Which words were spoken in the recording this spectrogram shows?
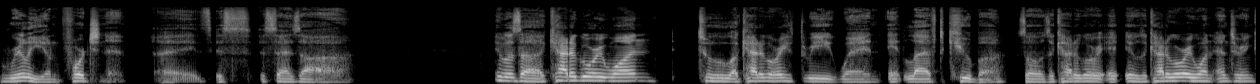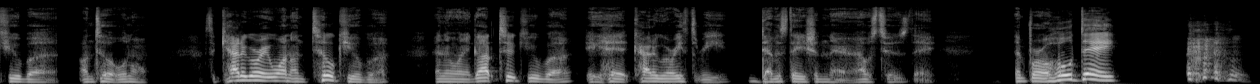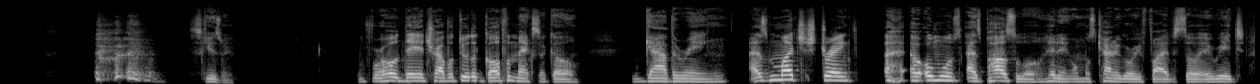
really unfortunate. Uh, it's, it's, it says uh it was a category one to a category three when it left Cuba. So it was a category. It, it was a category one entering Cuba until well, no, it's a category one until Cuba, and then when it got to Cuba, it hit category three. Devastation there. That was Tuesday. And for a whole day, excuse me. And for a whole day, it traveled through the Gulf of Mexico, gathering as much strength almost as possible, hitting almost category five. So it reached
